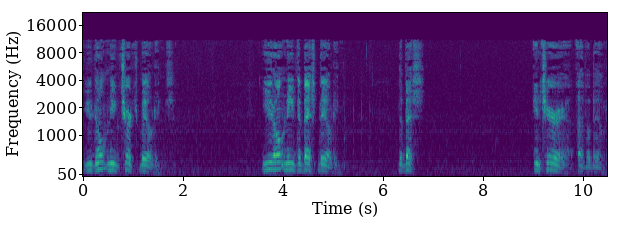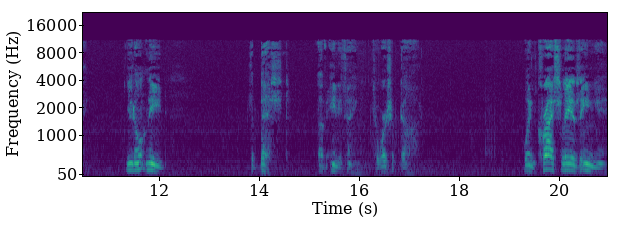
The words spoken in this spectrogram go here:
You don't need church buildings. You don't need the best building, the best interior of a building. You don't need the best of anything to worship God. When Christ lives in you,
